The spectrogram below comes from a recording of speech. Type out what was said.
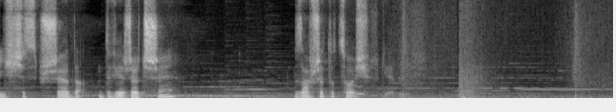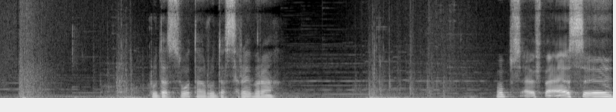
I się sprzeda. Dwie rzeczy. Zawsze to coś. Ruda złota, ruda srebra. Ups, FPS-y.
